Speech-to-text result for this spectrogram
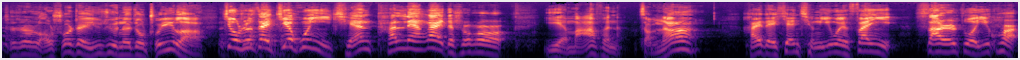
这这老说这一句，那就吹了。就是在结婚以前谈恋爱的时候也麻烦呢。怎么呢？还得先请一位翻译，仨人坐一块儿。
